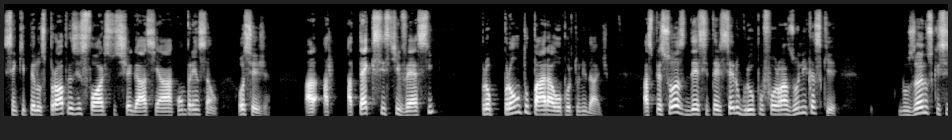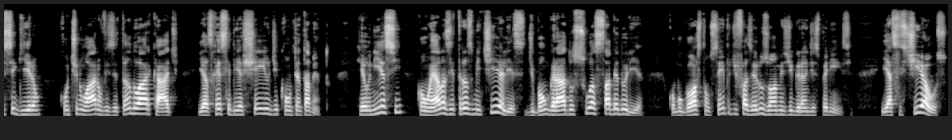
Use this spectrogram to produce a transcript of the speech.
sem que, pelos próprios esforços, chegasse à compreensão, ou seja, a, a, até que se estivesse pro, pronto para a oportunidade. As pessoas desse terceiro grupo foram as únicas que, nos anos que se seguiram, continuaram visitando a Arcade e as recebia cheio de contentamento. Reunia-se com elas e transmitia-lhes de bom grado sua sabedoria, como gostam sempre de fazer os homens de grande experiência, e assistia-os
